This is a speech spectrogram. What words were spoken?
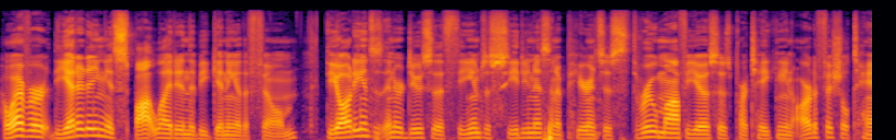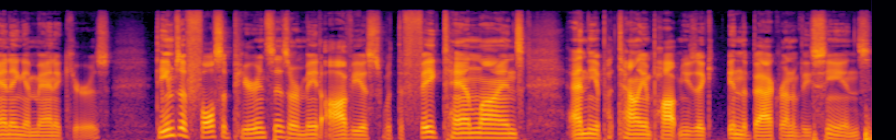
However, the editing is spotlighted in the beginning of the film. The audience is introduced to the themes of seediness and appearances through mafiosos partaking in artificial tanning and manicures. Themes of false appearances are made obvious with the fake tan lines and the Italian pop music in the background of these scenes.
